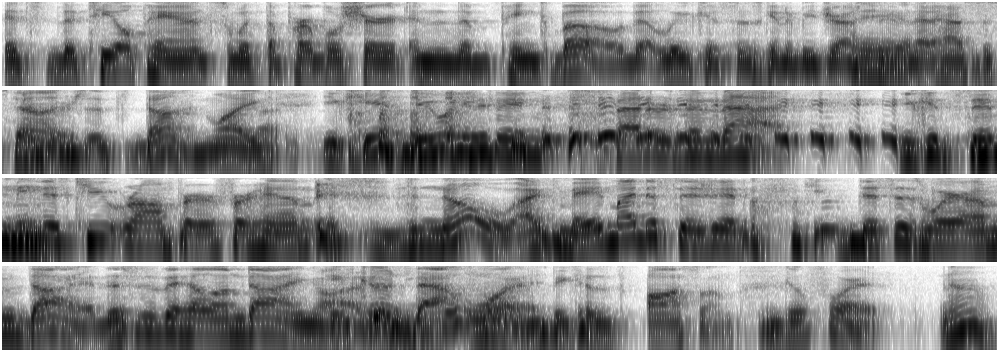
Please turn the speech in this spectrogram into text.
It's the teal pants with the purple shirt and the pink bow that Lucas is going to be dressed There in that has suspenders. done. It's done. Like you can't do anything better than that. You can send Hmm. me this cute romper for him. It's no. I've made my decision. This is where I'm dying. This is the hill I'm dying on. good. Is that one it. because it's awesome. Go for it. No.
